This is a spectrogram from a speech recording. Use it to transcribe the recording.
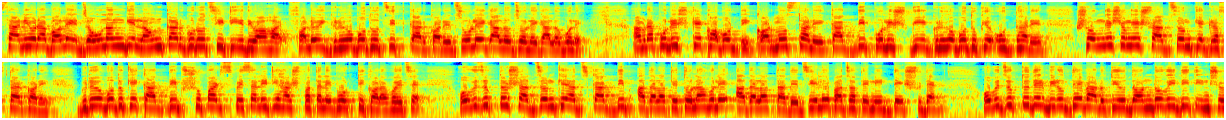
স্থানীয়রা বলে, যৌনাঙ্গে লঙ্কার গুঁড়ো ছিটিয়ে দেওয়া হয়, ফলে ওই গৃহবধূ চিৎকার করে, জ্বলে গেল জ্বলে গেল বলে। আমরা পুলিশকে খবর দিই, কর্মস্থলে কাকদ্বীপ পুলিশ গিয়ে গৃহবধূকে উদ্ধারের। সঙ্গে সঙ্গে সাতজনকে গ্রেফতার করে। গৃহবধূকে কাকদ্বীপ সুপার স্পেশালিটি হাসপাতালে ভর্তি করা হয়েছে। অভিযুক্ত সাতজনকে আজ কাকদ্বীপ আদালতে তোলা হলে আদালত তাদের জেল হেফাজতে নির্দেশ দেন। অভিযুক্তদের বিরুদ্ধে ভারতীয় দণ্ডবিধি তিনশো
